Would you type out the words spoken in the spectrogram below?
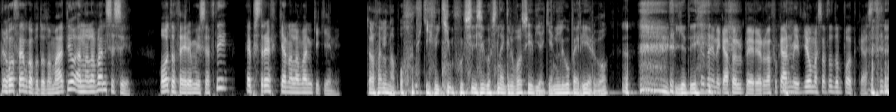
Εγώ φεύγω από το δωμάτιο, αναλαμβάνεις εσύ. Όταν θα ηρεμήσει αυτή, επιστρέφει και αναλαμβάνει και εκείνη. Τώρα θέλω να πω ότι και η δική μου σύζυγος είναι ακριβώς ίδια και είναι λίγο περίεργο. Γιατί... Δεν είναι καθόλου περίεργο, αφού κάνουμε οι δυο μας αυτό το podcast.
